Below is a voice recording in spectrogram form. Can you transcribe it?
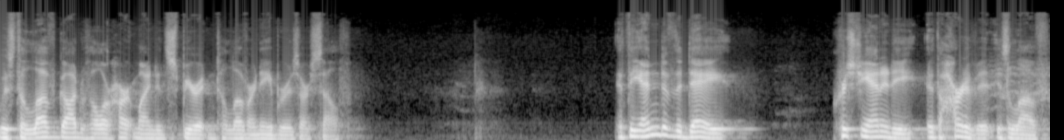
was to love God with all our heart, mind, and spirit, and to love our neighbor as ourselves. At the end of the day, Christianity, at the heart of it, is love.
